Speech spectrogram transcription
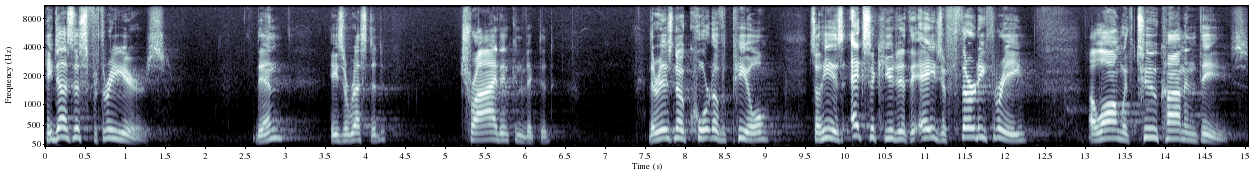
He does this for three years. Then he's arrested, tried, and convicted. There is no court of appeal, so he is executed at the age of 33 along with two common thieves.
